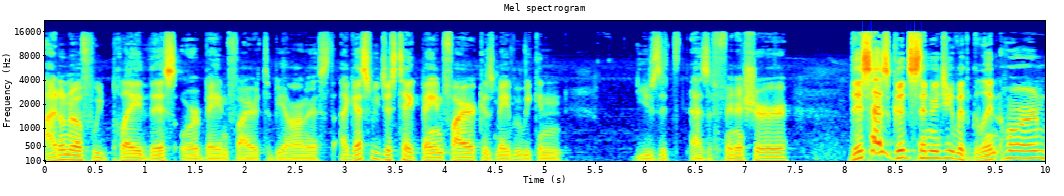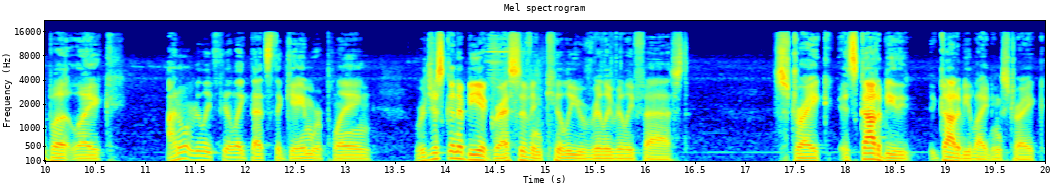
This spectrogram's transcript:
I don't know if we'd play this or Banefire, to be honest. I guess we just take Banefire because maybe we can use it as a finisher. This has good synergy with Glinthorn, but, like, I don't really feel like that's the game we're playing. We're just going to be aggressive and kill you really, really fast. Strike. It's got to be got to be Lightning Strike.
